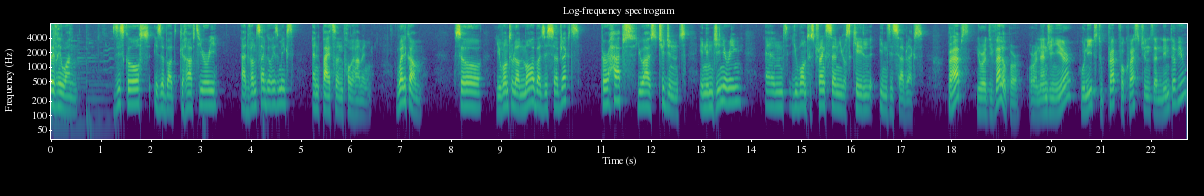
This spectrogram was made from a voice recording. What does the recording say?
everyone! This course is about graph theory, advanced algorithmics and Python programming. Welcome! So, you want to learn more about these subjects? Perhaps you are a student in engineering and you want to strengthen your skill in these subjects. Perhaps you're a developer or an engineer who needs to prep for questions and an interview?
